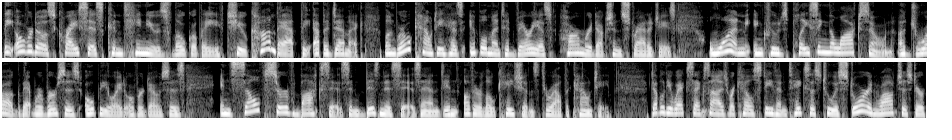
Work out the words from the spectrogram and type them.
The overdose crisis continues locally. To combat the epidemic, Monroe County has implemented various harm reduction strategies. One includes placing naloxone, a drug that reverses opioid overdoses, in self-serve boxes in businesses and in other locations throughout the county. WXXI's Raquel Stephen takes us to a store in Rochester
